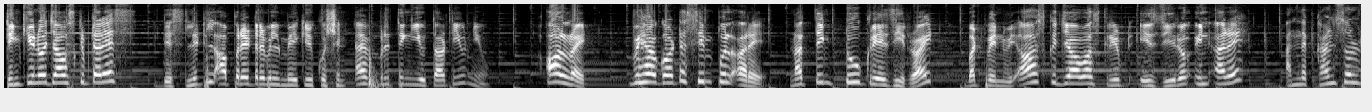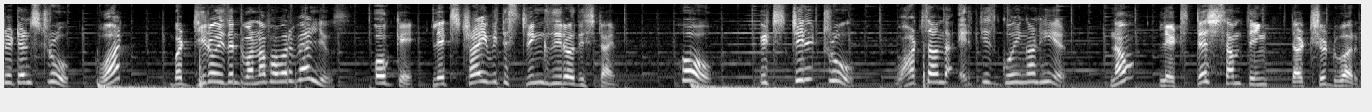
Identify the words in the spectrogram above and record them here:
Think you know JavaScript arrays? This little operator will make you question everything you thought you knew. Alright, we have got a simple array, nothing too crazy, right? But when we ask JavaScript is 0 in array and the console returns true. What? But 0 isn't one of our values. Okay, let's try with string 0 this time. Oh, it's still true. What's on the earth is going on here? Now, let's test something that should work.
